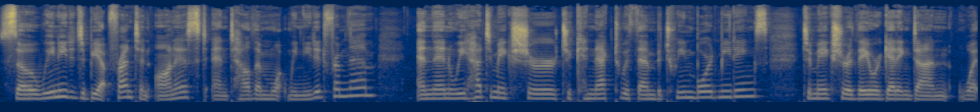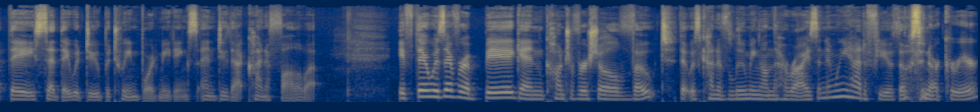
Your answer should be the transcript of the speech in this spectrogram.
So we needed to be upfront and honest and tell them what we needed from them and then we had to make sure to connect with them between board meetings to make sure they were getting done what they said they would do between board meetings and do that kind of follow up. If there was ever a big and controversial vote that was kind of looming on the horizon, and we had a few of those in our career,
